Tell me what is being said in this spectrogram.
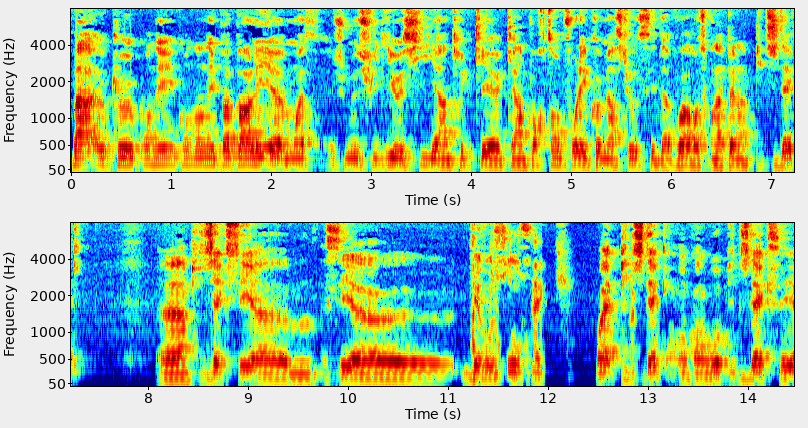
Bah, euh, que qu'on n'en ait pas parlé. Euh, moi, je me suis dit aussi, il y a un truc qui est, qui est important pour les commerciaux, c'est d'avoir ce qu'on appelle un pitch deck. Euh, un pitch deck, c'est euh, c'est des ressources. Pitch deck. Ouais, pitch deck. Donc en gros, pitch deck, c'est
